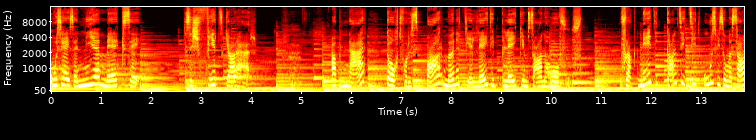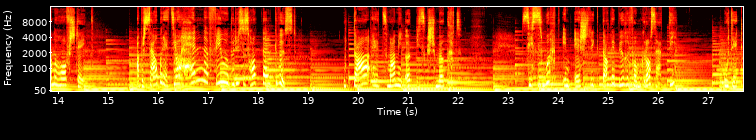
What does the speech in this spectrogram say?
und sie haben sie nie mehr gesehen. Das ist 40 Jahre her. Aber dann taucht vor ein paar Monaten die Lady Blake im Sahnenhof auf und fragt mich die ganze Zeit aus, wie es um einen Sahnenhof steht. Aber selber hat sie ja Henne viel über unser Hotel gewusst. Und da hat Mami etwas geschmeckt. Sie sucht im Estrich Tagebücher vom Grossetti und dort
